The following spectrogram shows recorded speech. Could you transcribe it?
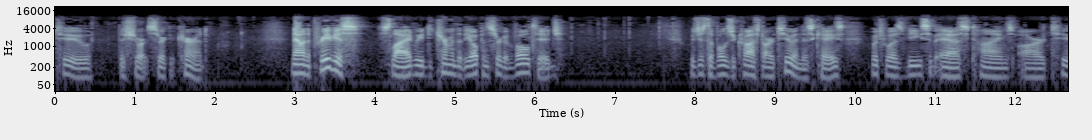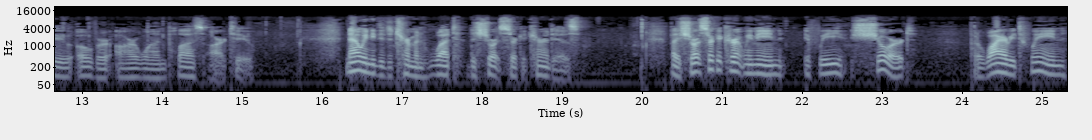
to the short circuit current. Now in the previous slide, we determined that the open circuit voltage was just the voltage across R2 in this case, which was V sub S times R2 over R1 plus R2. Now we need to determine what the short circuit current is. By short circuit current we mean if we short put a wire between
